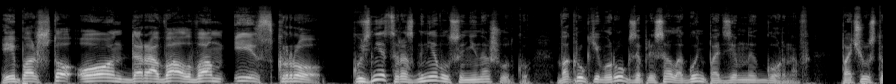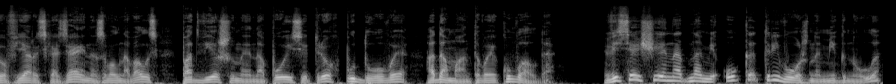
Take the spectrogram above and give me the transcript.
и по что он даровал вам искру?» Кузнец разгневался не на шутку. Вокруг его рук заплясал огонь подземных горнов. Почувствовав ярость хозяина, заволновалась подвешенная на поясе трехпудовая адамантовая кувалда. Висящее над нами око тревожно мигнуло,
